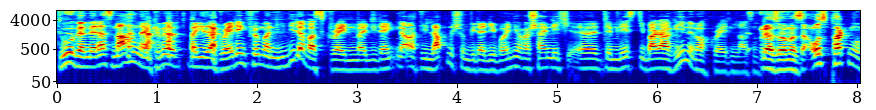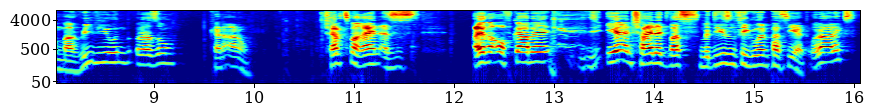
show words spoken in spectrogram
Du, wenn wir das machen, dann können wir bei dieser Grading-Firma nie wieder was graden, weil die denken, ach, die Lappen schon wieder. Die wollen ja wahrscheinlich äh, demnächst die Margarine noch graden lassen. Oder sollen wir sie auspacken und mal reviewen oder so? Keine Ahnung. Schreibt es mal rein. Es ist eure Aufgabe. Ihr entscheidet, was mit diesen Figuren passiert, oder Alex?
